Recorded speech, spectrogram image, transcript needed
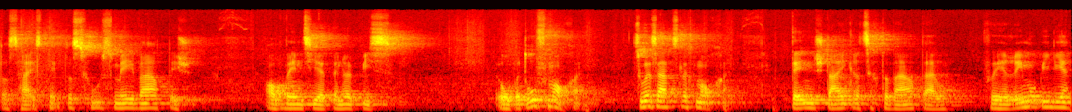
Das heißt nicht, dass das Haus mehr wert ist. Aber wenn Sie eben etwas oben drauf machen, zusätzlich machen, dann steigert sich der Wert auch von Ihrer Immobilie.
